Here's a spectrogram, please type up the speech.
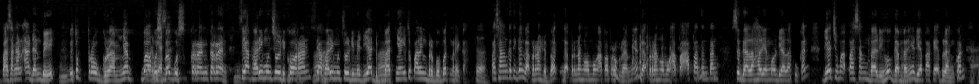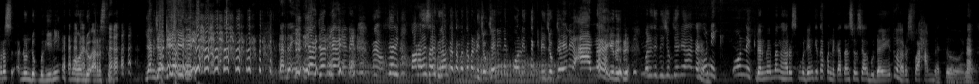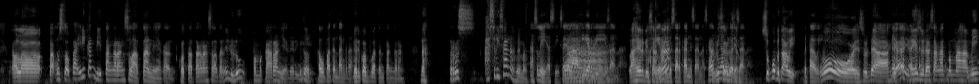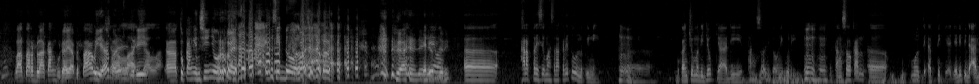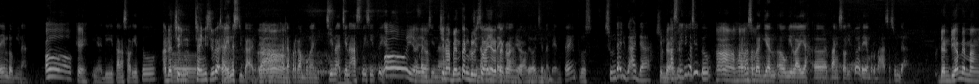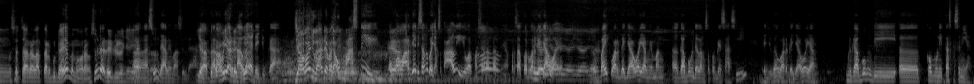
Pasangan A dan B hmm. itu programnya bagus-bagus, keren-keren. Hmm. Setiap hari muncul di koran, setiap Ah. hari muncul di media, debatnya itu paling berbobot mereka. Betul. Pasangan ketiga nggak pernah debat, nggak pernah ngomong apa programnya, nggak pernah ngomong apa-apa tentang segala hal yang mau dia lakukan. Dia cuma pasang baliho, gambarnya dia pakai belangkon, terus nunduk begini, mohon doa restu. Yang jadi yang ini, Karena itu ya. yang jadi yang ini. Jadi makanya saya bilang ke teman-teman di Jogja ini, ini politik di Jogja ini aneh gitu. Politik di Jogja ini aneh unik. unik dan memang harus kemudian kita pendekatan sosial budaya itu harus paham betul. Betul. Nah, kalau Pak Mustafa ini kan di Tangerang Selatan ya kan, kota Tangerang Selatan ini dulu pemekaran ya dari Betul. Kabupaten Tangerang. dari Kabupaten Tangerang. Nah, terus asli sana memang, Asli, asli. Saya Nah. lahir di sana. lahir di Lahir sana, dibesarkan di sana. Sekarang tinggal juga di di sana. suku Betawi. Betawi. Wow, ya sudah ya, ini sudah sangat memahami latar belakang budaya Betawi ya, Insya Allah, jadi insya Allah. eh, tukang insinyur ya. itu sidul. Tukang insinyur, Jadi memang eh, karakteristik masyarakat itu unik ini. Mm-mm. Eh, bukan cuma di Jogja, di Tangsel juga unik-unik. Mm-mm. Di Tangsel kan multi etnik ya, jadi tidak ada yang dominan. Oh, oke. Ya di Tangsel itu Ada Eh, Chinese juga ya? Chinese juga ada, Ah. ada perkampungan Cina Cina asli situ ya. Oh iya Bukan iya. Cina- Cina Benteng dulu Cina istilahnya ada Benteng, nah, ya. Betul, Cina Benteng, terus Sunda juga ada. Sunda. Asli juga situ. ada. Ha, ha, Karena ha. sebagian eh, wilayah eh, Tangsel itu ada yang berbahasa Sunda. Dan dia memang secara latar budaya memang orang Sunda dari dulunya ya. Eh, Sunda memang Sunda. Ya, Lalu Betawi ada Betawi juga. ada juga. Jawa juga ada pasti. Jauh pasti. Iya. Warga di sana banyak sekali masyarakatnya. Persatuan warga Iya, Jawa iya, ya. Iya, iya, iya. Eh, Baik warga Jawa yang memang eh, gabung dalam satu organisasi dan juga warga Jawa yang bergabung di eh, komunitas kesenian.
